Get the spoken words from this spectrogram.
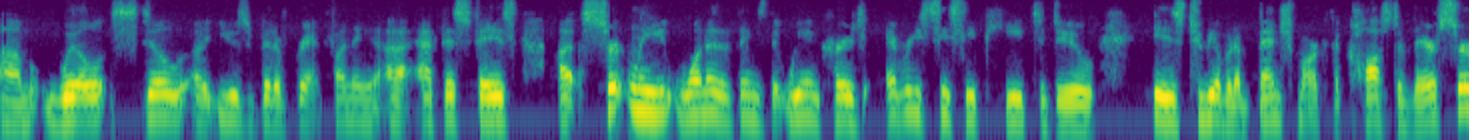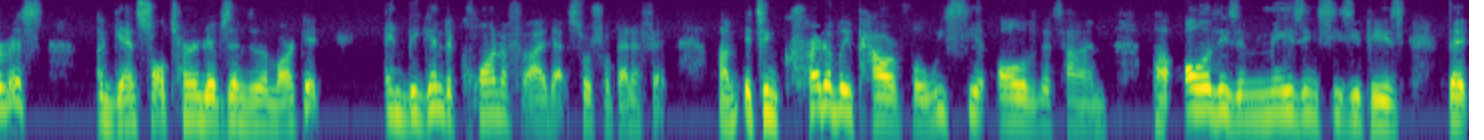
um, will still uh, use a bit of grant funding uh, at this phase. Uh, certainly, one of the things that we encourage every CCP to do is to be able to benchmark the cost of their service against alternatives into the market and begin to quantify that social benefit. Um, it's incredibly powerful. We see it all of the time. Uh, all of these amazing CCPs that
